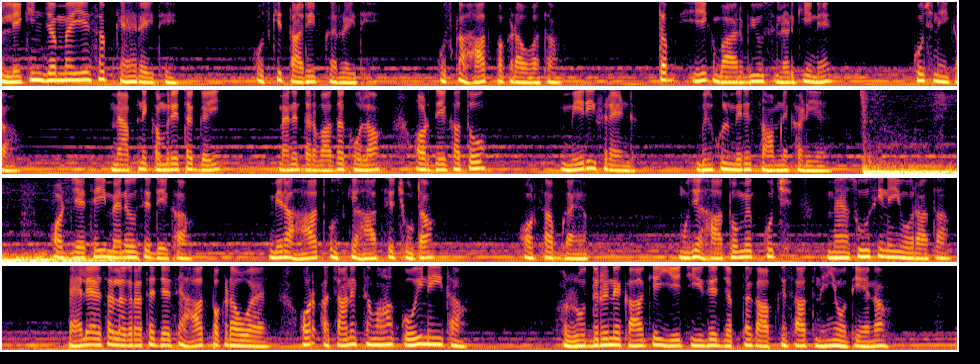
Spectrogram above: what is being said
लेकिन जब मैं ये सब कह रही थी, उसकी तारीफ़ कर रही थी, उसका हाथ पकड़ा हुआ था, तब एक बार भी उस लड़की ने कुछ नहीं कहा। मैं अपने कमरे तक गई, मैंने दरवाज़ा खोला और देखा तो मेरी फ्रेंड बिल्कुल मेरे सामने खड़ी है। और जैसे ही मैंने उसे देखा मेरा हाथ उसके हाथ से छूटा और सब गायब। मुझे हाथों में कुछ महसूस ही नहीं हो रहा था। पहले ऐसा लग रहा था जैसे हाथ पकड़ा हुआ है और अचानक से वहाँ कोई नहीं था। रुद्र ने कहा कि ये चीज़ें जब तक आपके साथ नहीं होती है ना,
